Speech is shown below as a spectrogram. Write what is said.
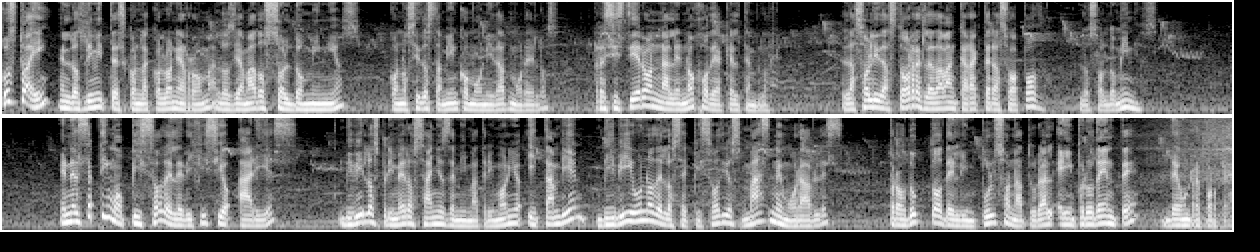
Justo ahí, en los límites con la colonia Roma, los llamados soldominios, conocidos también como Unidad Morelos, resistieron al enojo de aquel temblor. Las sólidas torres le daban carácter a su apodo, los soldominios. En el séptimo piso del edificio Aries, viví los primeros años de mi matrimonio y también viví uno de los episodios más memorables, producto del impulso natural e imprudente de un reportero.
